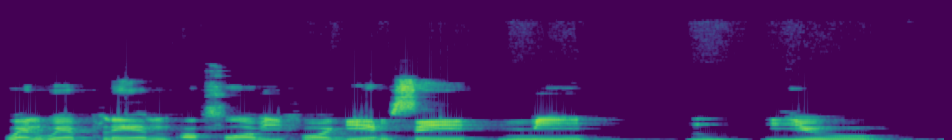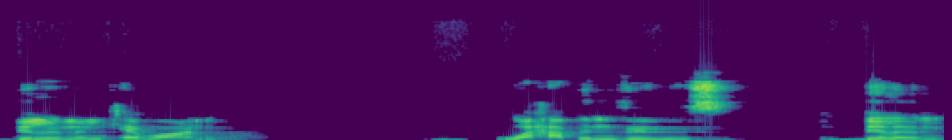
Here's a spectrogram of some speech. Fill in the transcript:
when we're playing a four v four game, say me, Mm. you, Dylan, and Kevon, what happens is Dylan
